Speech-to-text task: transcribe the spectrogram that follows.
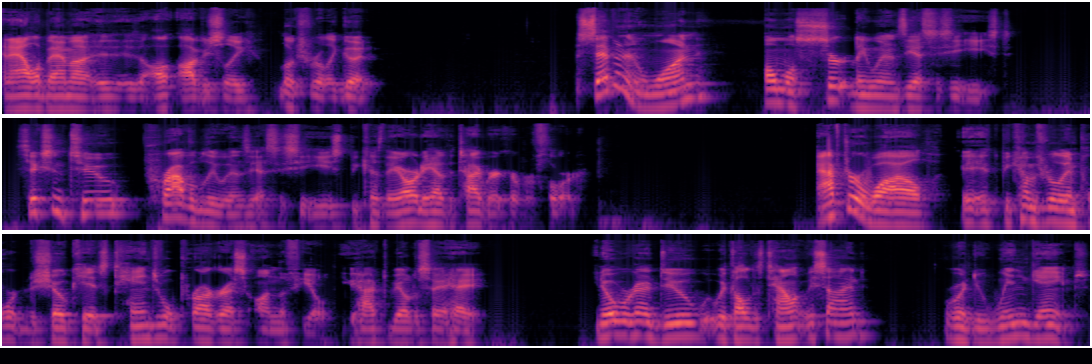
and Alabama is, is obviously looks really good. Seven and one almost certainly wins the SEC East. Six and two probably wins the SEC East because they already have the tiebreaker over Florida. After a while, it becomes really important to show kids tangible progress on the field. You have to be able to say, "Hey, you know what we're going to do with all this talent we signed? We're going to win games.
